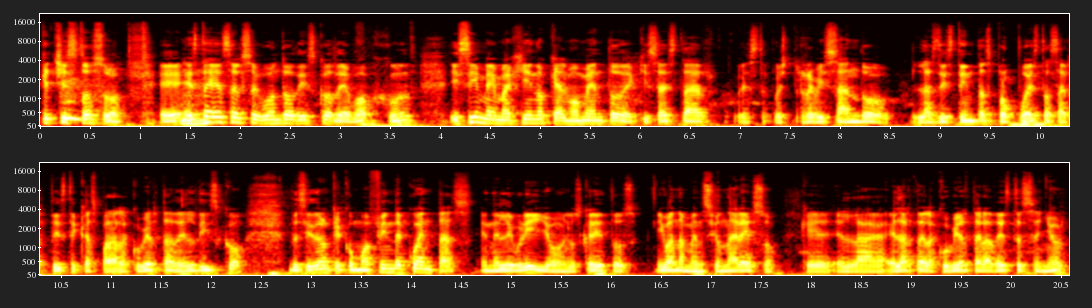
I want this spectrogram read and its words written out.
Qué chistoso. Eh, este es el segundo disco de Bob Hunt y sí, me imagino que al momento de quizá estar este, pues revisando las distintas propuestas artísticas para la cubierta del disco, decidieron que como a fin de cuentas en el librillo, en los créditos, iban a mencionar eso, que el, arte de la cubierta era de este señor,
